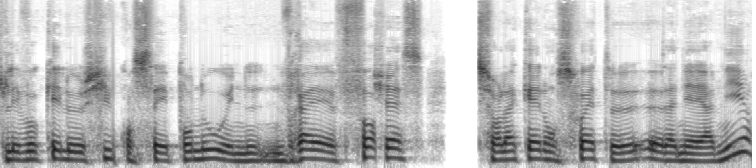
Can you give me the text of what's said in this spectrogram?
je l'évoquais, le chiffre, c'est pour nous une, vraie force sur laquelle on souhaite euh, l'année à venir,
